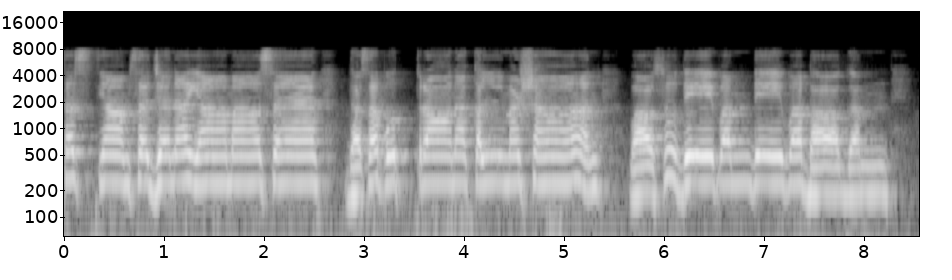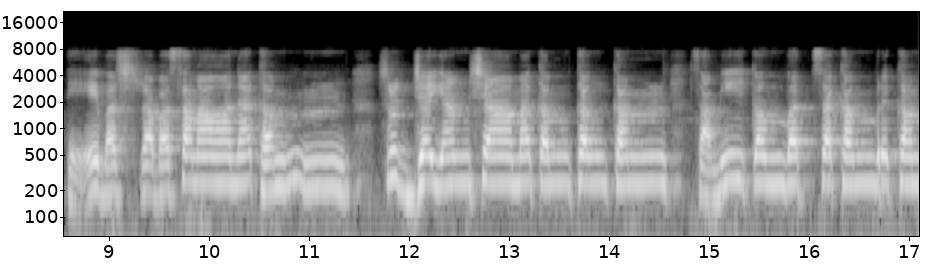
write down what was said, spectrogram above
तस्यां स जनयामास दशपुत्रान् वासुदेवं देवभागम् देवश्रवसमानकं सृज्जयं श्यामकं कङ्कं समीकं वत्सकं वृकं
